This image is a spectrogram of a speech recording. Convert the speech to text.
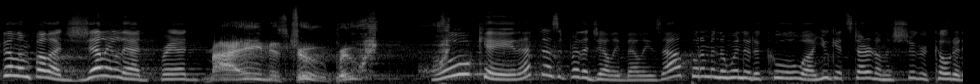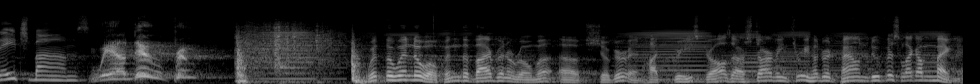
fill 'em full of jelly lead, Fred. My aim is true, Prue. Okay, that does it for the jelly bellies. I'll put 'em in the window to cool while you get started on the sugar coated H bombs. Will do, Prue. With the window open, the vibrant aroma of sugar and hot grease draws our starving 300 pound doofus like a magnet,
